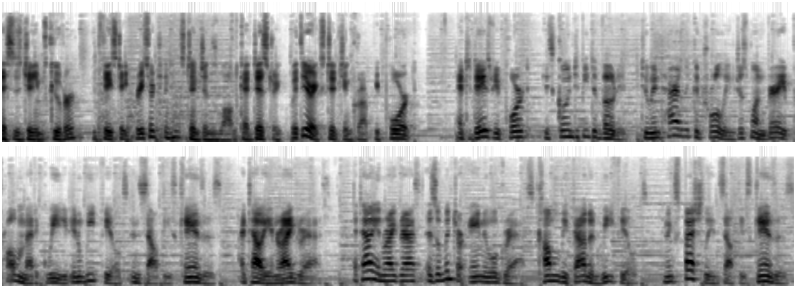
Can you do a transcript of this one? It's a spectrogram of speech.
This is James Coover with K State Research and Extension's Wildcat District with your Extension Crop Report. And today's report is going to be devoted to entirely controlling just one very problematic weed in wheat fields in southeast Kansas Italian ryegrass. Italian ryegrass is a winter annual grass commonly found in wheat fields, and especially in southeast Kansas.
